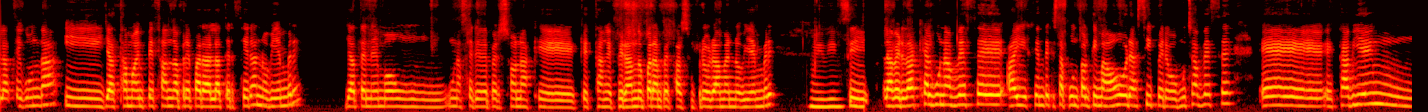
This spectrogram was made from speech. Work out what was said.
la segunda y ya estamos empezando a preparar la tercera en noviembre. Ya tenemos una serie de personas que, que están esperando para empezar su programa en noviembre muy bien. Sí, la verdad es que algunas veces hay gente que se apunta a última hora, sí, pero muchas veces eh, está bien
